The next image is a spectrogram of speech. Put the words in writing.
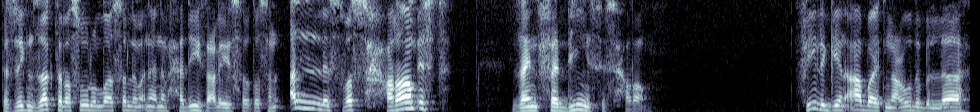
Deswegen sagte Rasulullah in einem Hadith, alles was haram ist, sein Verdienst ist haram. Viele gehen arbeiten, billah,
